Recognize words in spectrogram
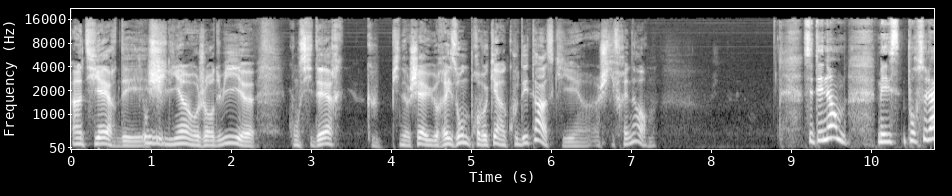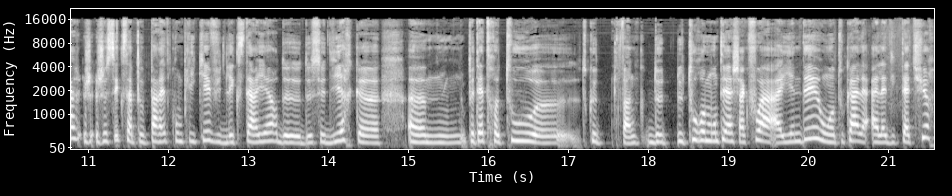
un tiers des Chiliens aujourd'hui euh, considère que Pinochet a eu raison de provoquer un coup d'État, ce qui est un chiffre énorme. C'est énorme, mais pour cela, je, sais que ça peut paraître compliqué vu de l'extérieur de, se dire que euh, peut-être tout, euh, que, enfin, de, tout remonter à chaque fois à Allende ou en tout cas à la dictature.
